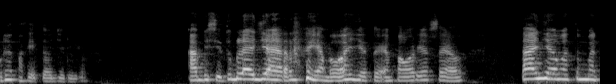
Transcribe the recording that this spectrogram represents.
udah pakai itu aja dulu. Abis itu belajar, yang bawahnya tuh empower yourself. Tanya sama teman,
